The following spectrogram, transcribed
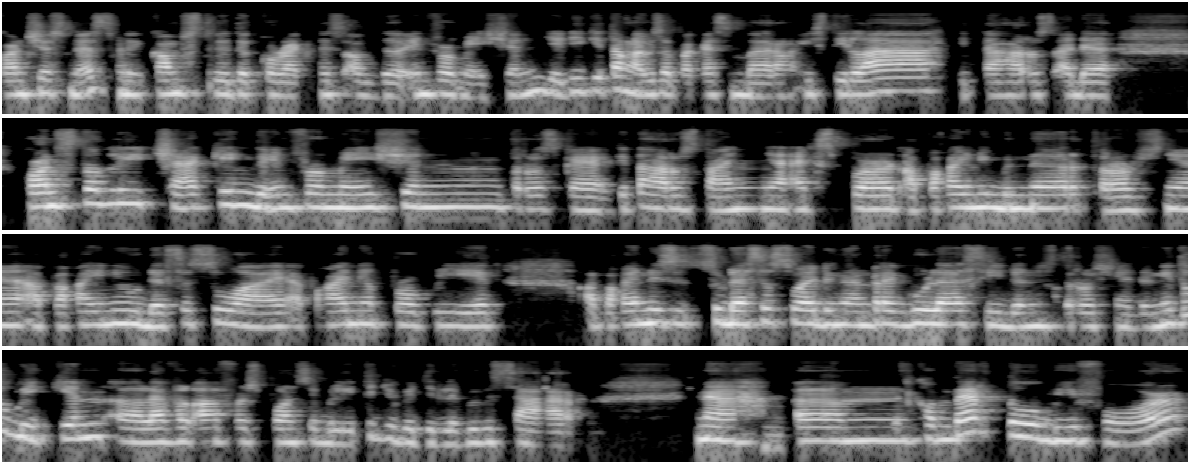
consciousness when it comes to the correctness of the information. Jadi kita nggak bisa pakai sembarang istilah, kita harus ada constantly checking the information, terus kayak kita harus tanya expert, apakah ini benar terusnya, apakah ini udah sesuai, apakah ini appropriate, apakah ini sudah sesuai dengan regulasi, dan seterusnya. Dan itu bikin uh, level of responsibility juga jadi lebih besar. Nah, um, compared to before,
